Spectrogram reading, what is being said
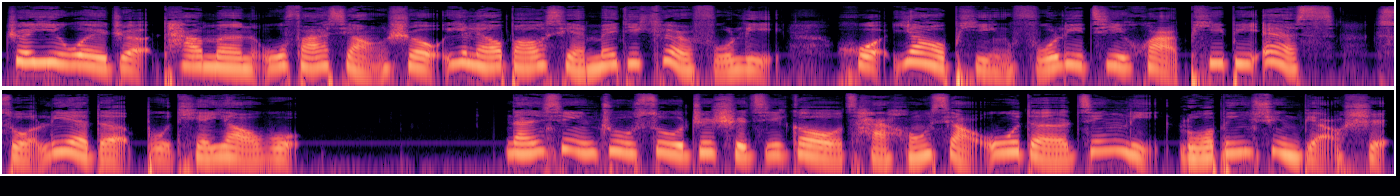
这意味着他们无法享受医疗保险 Medicare 福利或药品福利计划 PBS 所列的补贴药物。男性住宿支持机构彩虹小屋的经理罗宾逊表示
